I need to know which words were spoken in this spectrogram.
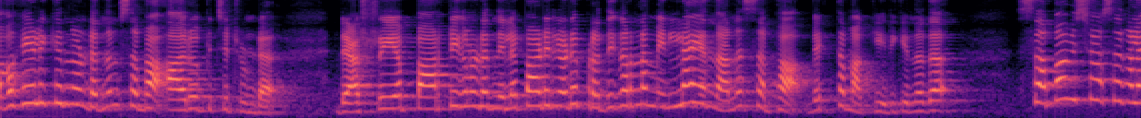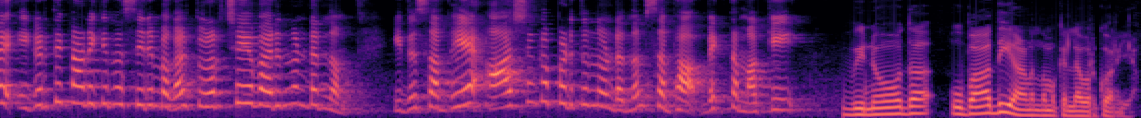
അവഹേളിക്കുന്നുണ്ടെന്നും സഭ ആരോപിച്ചിട്ടുണ്ട്. രാഷ്ട്രീയ പാർട്ടികളുടെ നിലപാടിനോട് പ്രതികരണമില്ല എന്നാണ് സഭ വ്യക്തമാക്കിയിരിക്കുന്നത്. സഭാ വിശ്വാസങ്ങളെ ഇകഴ്ത്തി കാണിക്കുന്ന സിനിമകൾ തുടർച്ചയായി വരുന്നുണ്ടെന്നും ഇത് സഭയെ ആശങ്കപ്പെടുത്തുന്നുണ്ടെന്നും സഭ വ്യക്തമാക്കി. വിനോദ ഉപാധിയാണെന്ന് നമുക്കെല്ലാവർക്കും അറിയാം.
